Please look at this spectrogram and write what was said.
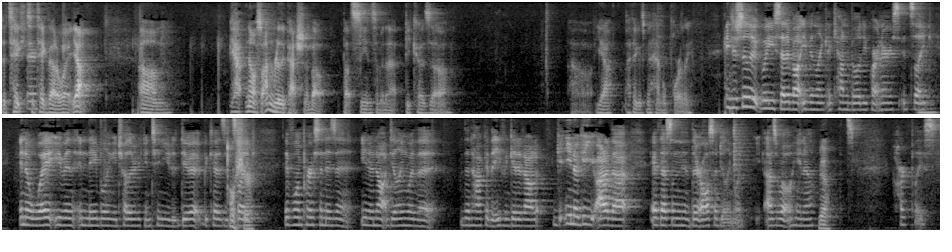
to take sure. to take that away. Yeah. Um, yeah, no, so I'm really passionate about about seeing some of that because uh, uh, yeah, I think it's been handled poorly. And just like what you said about even like accountability partners, it's like Mhm. in a way even enabling each other to continue to do it because it's Oh, like sure. if one person isn't you know not dealing with it, then how could they even get it out? Get, you know, get you out of that if that's something that they're also dealing with as well. You know, Yeah. It's hard place.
